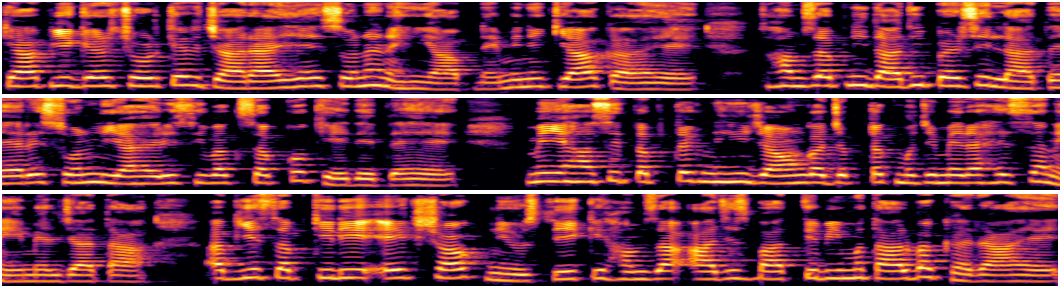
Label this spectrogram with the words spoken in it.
क्या आप ये घर छोड़कर जा रहे हैं? सुना नहीं आपने, मैंने क्या कहा है? तो हम सब अपनी दादी पर से लाते हैं, अरे सुन लिया है, इसी वक्त सबको कह देते हैं। मैं यहाँ से तब तक नहीं जाऊँगा जब तक मुझे मेरा हिस्सा नहीं मिल जाता। अब ये सबके लिए एक शौक न्यूज़ थी कि हमजा आज इस बात के भी मुतालबा कर रहा है।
